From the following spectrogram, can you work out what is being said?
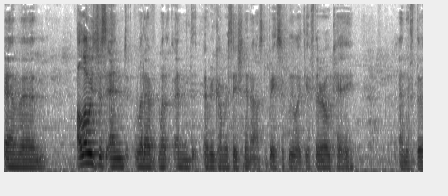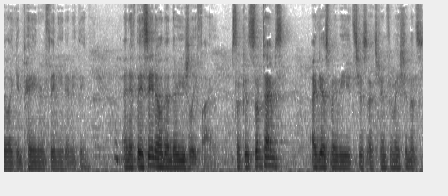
and then I'll always just end whatever when end every conversation and ask basically like if they're okay, and if they're like in pain or if they need anything, and if they say no, then they're usually fine. So because sometimes, I guess maybe it's just extra information that's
